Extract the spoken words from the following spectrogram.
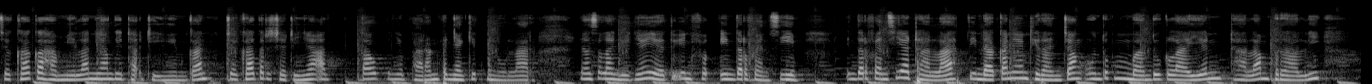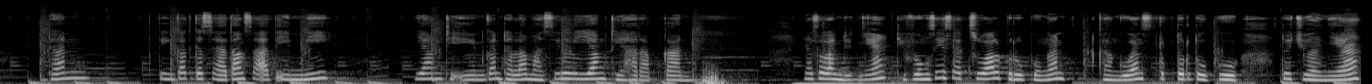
Jaga kehamilan yang tidak diinginkan, jaga terjadinya atau penyebaran penyakit menular. Yang selanjutnya yaitu intervensi. Intervensi adalah tindakan yang dirancang untuk membantu klien dalam beralih dan tingkat kesehatan saat ini yang diinginkan dalam hasil yang diharapkan. Yang selanjutnya, difungsi seksual berhubungan gangguan struktur tubuh. Tujuannya,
